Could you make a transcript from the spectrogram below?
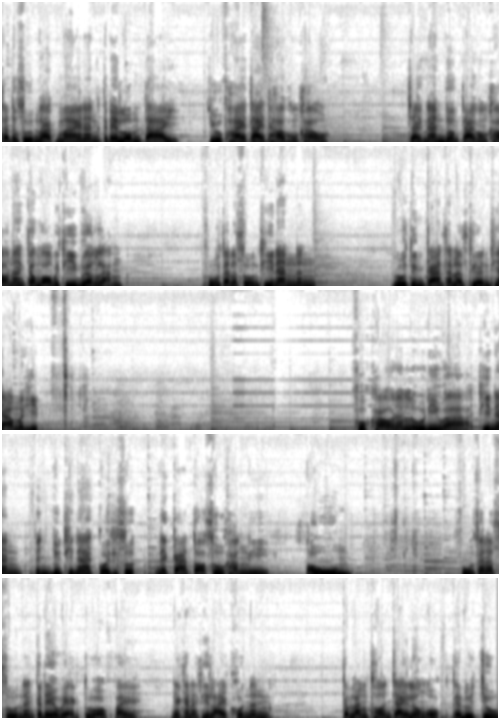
สัตว์อสูรมากมายนั้นก็ได้ล้มตายอยู่ภายใต้เท้าของเขา จากนั้นดวงตาของเขานั้นก็มองไปที่เบื้องหลังฝูงสัตว์อสูรที่นั่นนั้น รู้ถึงการสั่นสะเทือนที่อำมหิต พวกเขานั้นรู้ดีว่าที่นั่นเป็นจุดที่น่ากลัวที่สุดในการต่อสู้ครั้งนี้ตูมฝูงสัตว์อสูรนั้นก็ได้แหวกตัวออกไป ในขณะที่หลายคนนั้นกำลังถอนใจโล่งอก แต่โดยจู่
